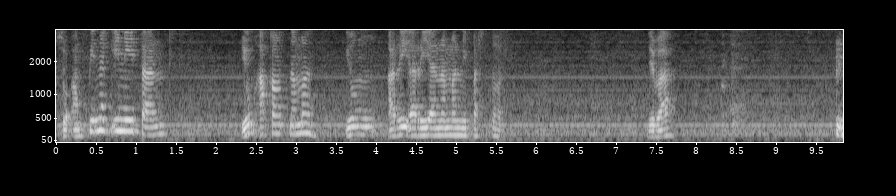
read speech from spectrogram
So, ang pinag-initan, yung account naman, yung ari-arian naman ni Pastor. Di ba?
